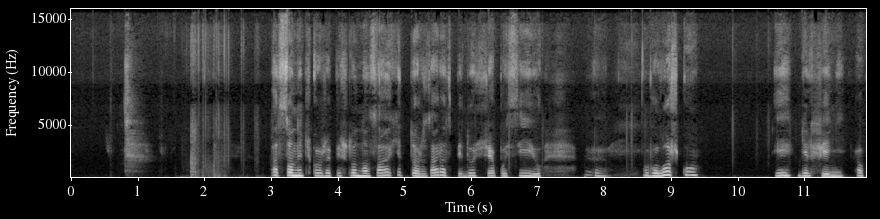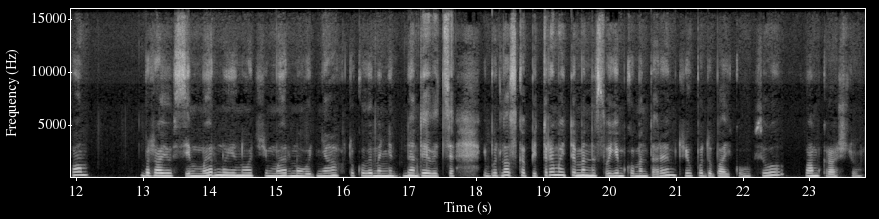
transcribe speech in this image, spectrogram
А сонечко вже пішло на захід, тож зараз піду ще посію е, волошку і дельфіній. А вам бажаю всім мирної ночі, мирного дня, хто коли мені не дивиться. І, будь ласка, підтримайте мене своїм коментарем чи вподобайкою. Всього вам кращого.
